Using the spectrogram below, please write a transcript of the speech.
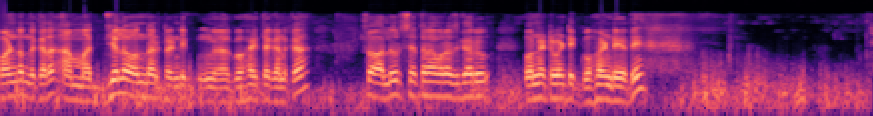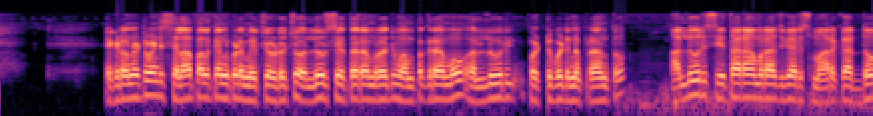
కొండ ఉంది కదా ఆ మధ్యలో ఉందంటండి గుహ అయితే కనుక సో అల్లూరు సీతారామరాజు గారు ఉన్నటువంటి గుహ అండి అది. ఇక్కడ ఉన్నటువంటి శిలాపలకాన్ని కూడా మీరు చూడవచ్చు అల్లూరు సీతారామరాజు వంపగ్రామం అల్లూరి పట్టుబడిన ప్రాంతం. అల్లూరి సీతారామరాజు గారి స్మారకార్థం.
